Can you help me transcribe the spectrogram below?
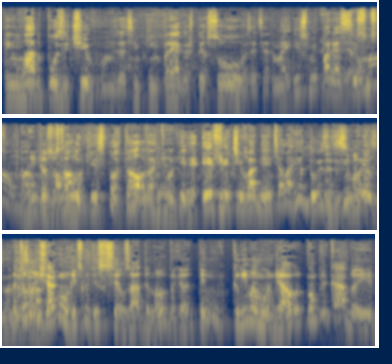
tem um lado positivo, vamos dizer assim, porque emprega as pessoas, etc. Mas isso me parece é, ser uma, uma, uma maluquice total, né? É. Porque efetivamente ela reduz o desemprego. Mas tu não enxerga um risco disso ser usado de novo? Porque tem um clima mundial complicado aí,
